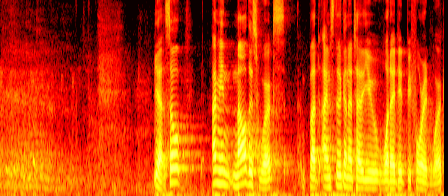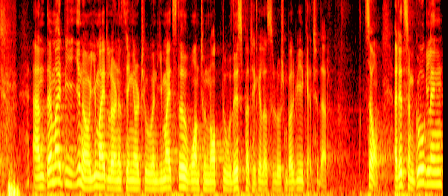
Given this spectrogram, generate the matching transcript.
yeah, so, I mean, now this works, but I'm still going to tell you what I did before it worked. And there might be, you know, you might learn a thing or two and you might still want to not do this particular solution, but we'll get to that. So I did some Googling.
